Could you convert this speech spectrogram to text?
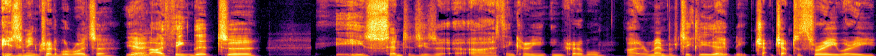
He's an incredible writer. Yeah. and I think that uh, his sentences, are, are, I think, are incredible. I remember particularly the opening, cha- chapter three, where he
